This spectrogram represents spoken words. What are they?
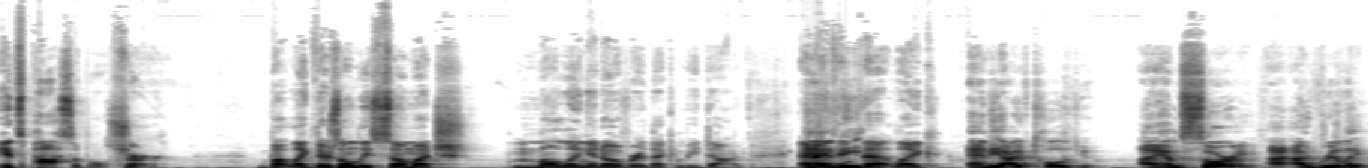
it's possible, sure, but like there's only so much mulling it over that can be done. And Andy, I think that like Andy, I've told you, I am sorry. I, I, really,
